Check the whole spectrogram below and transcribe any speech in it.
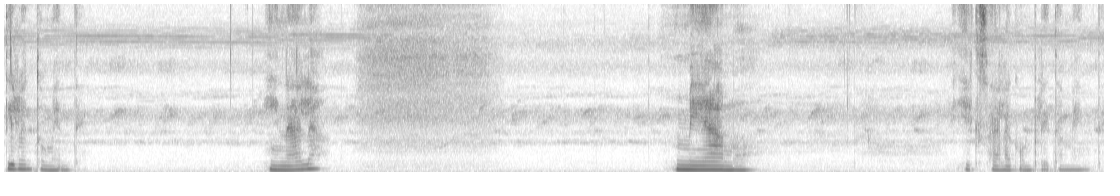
dilo en tu mente. Inhala. Me amo. Y exhala completamente.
